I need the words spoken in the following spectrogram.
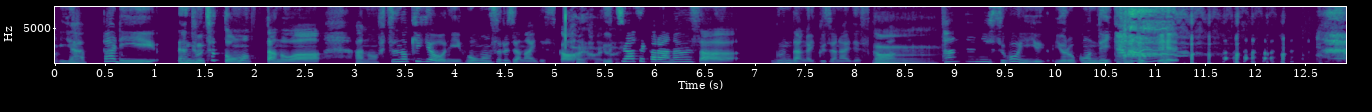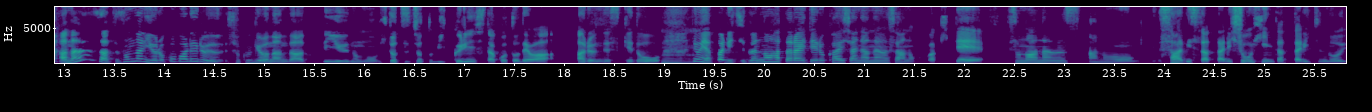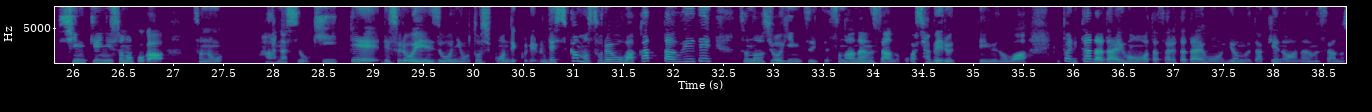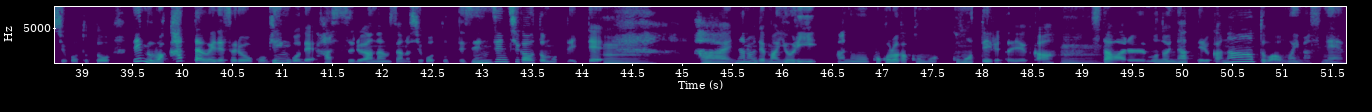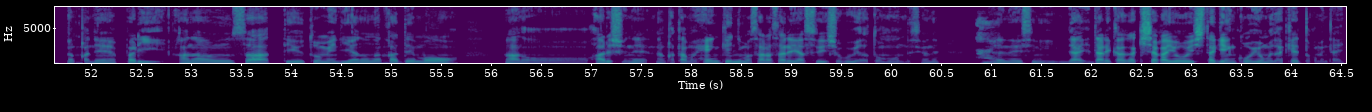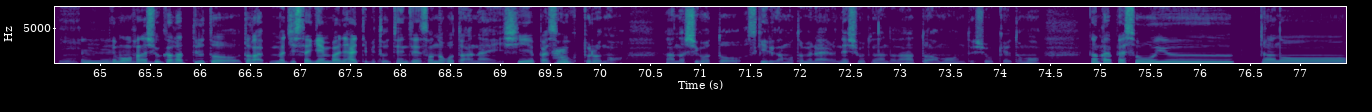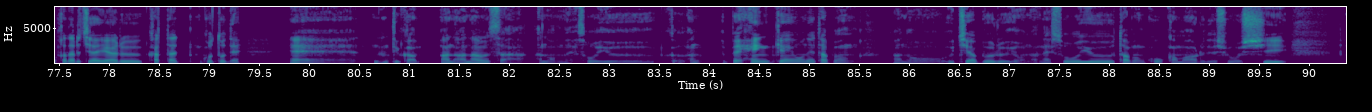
やっぱり でもちょっと思ったのは、あの、普通の企業に訪問するじゃないですか。はいはいはい、打ち合わせからアナウンサー軍団が行くじゃないですか。単純にすごい喜んでいただいて、アナウンサーってそんなに喜ばれる職業なんだっていうのも一つちょっとびっくりしたことではあるんですけど、でもやっぱり自分の働いている会社にアナウンサーの子が来て、そのアナウンス、あの、サービスだったり商品だったりっていうのを真剣にその子が、その話を聞いて、で、それを映像に落とし込んでくれる。で、しかもそれを分かった上で、その商品についてそのアナウンサーの子が喋るっていうのは、やっぱりただ台本、渡された台本を読むだけのアナウンサーの仕事と、全部分かった上でそれをこう言語で発するアナウンサーの仕事って全然違うと思っていて、はい。なので、まあ、より、あの、心がこも、こもっているというか、うん、伝わるものになってるかなとは思いますね。なんかね、やっぱりアナウンサーっていうとメディアの中でも、あのある種ねなんか多分偏見にもさらされやすい職業だと思うんですよね。はい、要するに誰かが記者が用意した原稿を読むだけとかみたいに、でもお話伺ってるととか、まあ、実際現場に入ってみると全然そんなことはないしやっぱりすごくプロのはい、あの仕事スキルが求められるね仕事なんだなとは思うんでしょうけれどもなんかやっぱりそういうあの形はやる方ことで。えー、なんていうかあのアナウンサーあの、ね、そういうやっぱり偏見をね多分あの打ち破るようなねそういう多分効果もあるでしょうし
